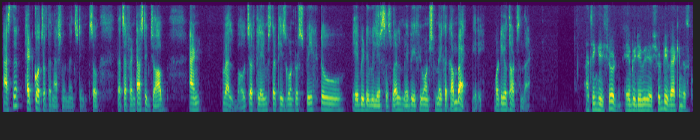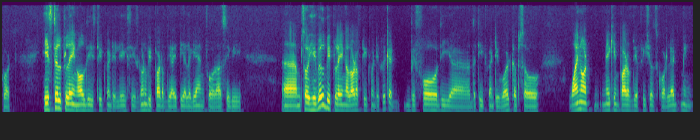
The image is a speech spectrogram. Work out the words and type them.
as the head coach of the national men's team. So that's a fantastic job. And well, Boucher claims that he's going to speak to AB de Villiers as well. Maybe if he wants to make a comeback, Giri. What are your thoughts on that? I think he should. AB de Villiers should be back in the squad. He's still playing all these T20 leagues. He's going to be part of the IPL again for RCB. Um, so he will be playing a lot of T20 cricket before the uh, the T20 World Cup. So why not make him part of the official squad? Let I mean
